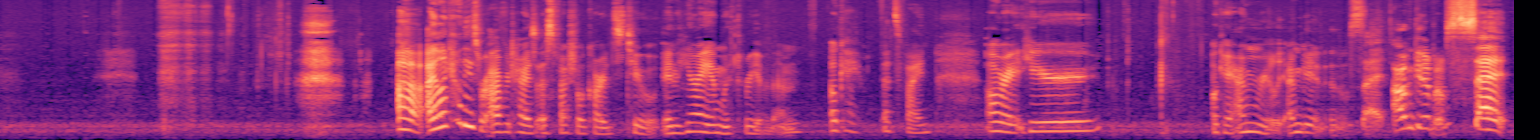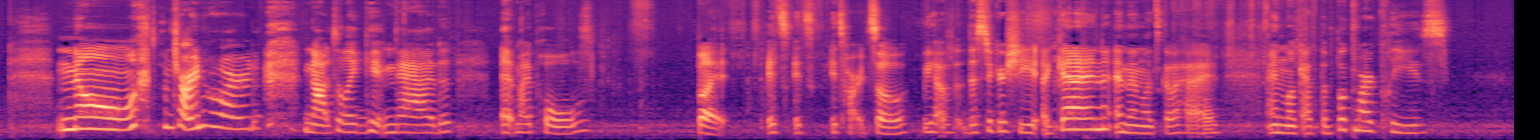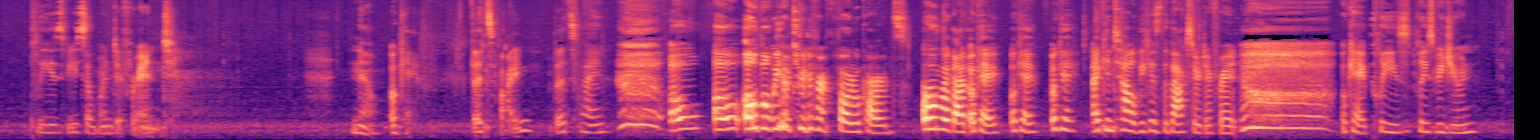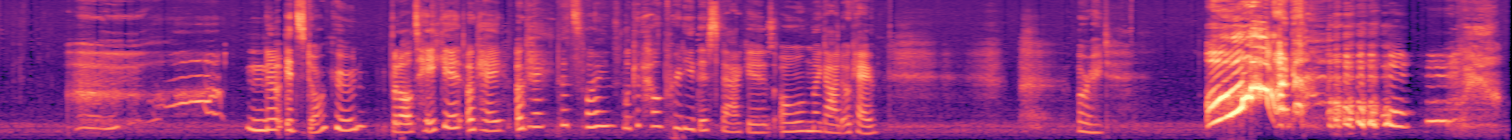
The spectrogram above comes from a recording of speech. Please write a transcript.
uh, I like how these were advertised as special cards too, and here I am with three of them. Okay, that's fine. All right, here. Okay, I'm really, I'm getting upset. I'm getting upset. No, I'm trying hard not to like get mad at my polls, but it's it's it's hard. So we have the sticker sheet again, and then let's go ahead and look at the bookmark, please. Please be someone different. No, okay, that's fine. That's fine. oh, oh, oh, but we have two different photo cards. Oh my god, okay, okay, okay. I can tell because the backs are different. okay, please, please be June. no, it's Donghoon. But I'll take it. Okay, okay, that's fine. Look at how pretty this back is. Oh my god, okay. All right. Oh!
